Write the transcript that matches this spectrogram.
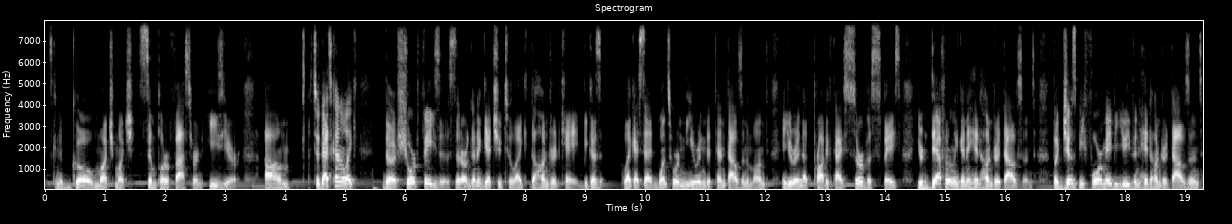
it's going to go much, much simpler, faster, and easier. Um, so that's kind of like the short phases that are going to get you to like the 100K because like I said, once we're nearing the 10,000 a month and you're in that productized service space, you're definitely going to hit 100,000. But just before maybe you even hit 100,000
